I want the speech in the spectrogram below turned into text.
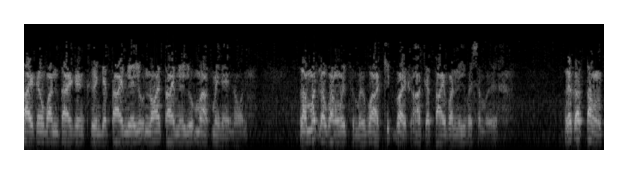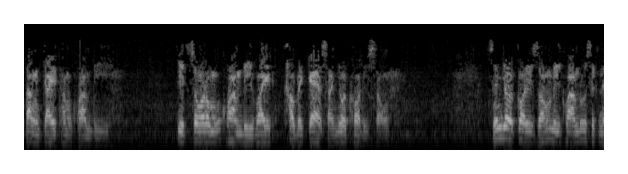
ตายกลางวันตายกลางคืนจะตายมีอายุน้อยตายมีอายุมากไม่แน่นอนระมัดระวังไว้เสมอว่าคิดว่าอาจจะตายวันนี้ไปเสมอ แล้วก็ตั้งตั้งใจทำความดี จิตทรงรมความดีไว้เข้าไปแก้สังโยชน์ข้อที่สอง สัญญาข้อที่สองมีความรู้สึกใน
